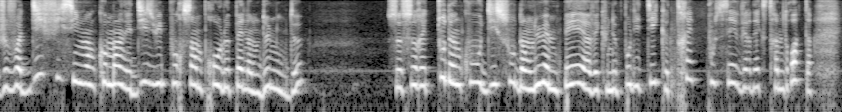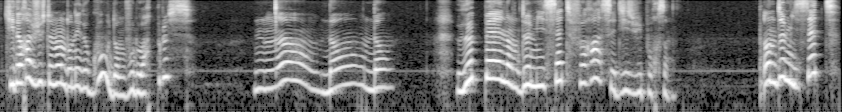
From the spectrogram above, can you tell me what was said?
je vois difficilement comment les 18% pro-Le Pen en 2002 se serait tout d'un coup dissous dans l'UMP avec une politique très poussée vers l'extrême droite qui leur a justement donné le goût d'en vouloir plus. Non, non, non. Le Pen en 2007 fera ses 18%. En 2007,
